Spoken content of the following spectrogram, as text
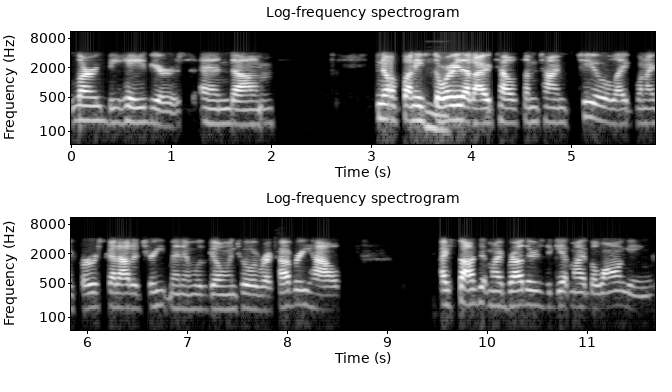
learned behaviors. And, um, you know, a funny mm-hmm. story that I tell sometimes too, like when I first got out of treatment and was going to a recovery house, I stopped at my brother's to get my belongings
